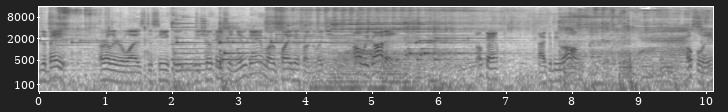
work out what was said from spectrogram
The debate earlier was to see if we, we showcase a new game or play this one, which, oh, we got it. Okay, I could be wrong. Hopefully.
